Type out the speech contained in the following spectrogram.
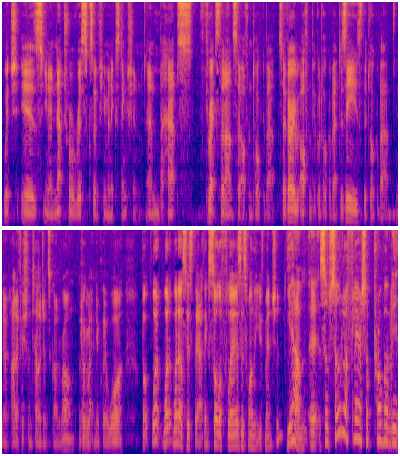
which is you know natural risks of human extinction and mm. perhaps threats that aren't so often talked about. So very often people talk about disease, they talk about you know artificial intelligence gone wrong, they talk about nuclear war. But what, what what else is there? I think solar flares is one that you've mentioned. Yeah, uh, so solar flares are probably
